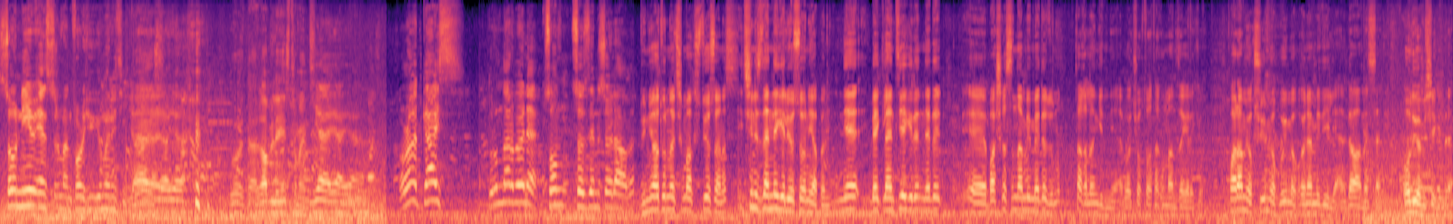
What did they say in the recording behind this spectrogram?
So new instrument for humanity. Yeah, yeah, yeah. yeah. good, uh, lovely instrument. yeah, yeah, yeah. Alright guys. Durumlar böyle. Son sözlerini söyle abi. Dünya turuna çıkmak istiyorsanız içinizden ne geliyorsa onu yapın. Ne beklentiye girin ne de e, başkasından bir medet umun. Takılın gidin yani. Böyle çok da takılmanıza gerek yok. Param yok, şuyum yok, buyum yok. Önemli değil yani. Devam et sen. Oluyor bir şekilde.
